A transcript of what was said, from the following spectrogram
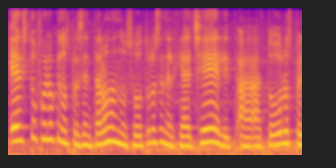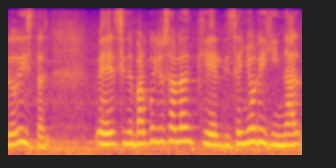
esto fue lo que nos presentaron a nosotros en el GHL, a, todos los periodistas. Eh, sin embargo, ellos hablan que el diseño original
